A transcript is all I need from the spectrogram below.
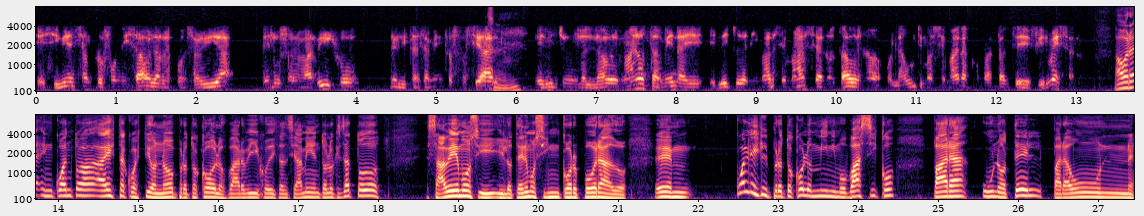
eh, si bien se han profundizado la responsabilidad del uso del barbijo, el distanciamiento social, el hecho del lado de manos, también hay el hecho de animarse más se ha notado en, las últimas semanas con bastante firmeza. Ahora, en cuanto a, esta cuestión, ¿no? Protocolos, barbijo, distanciamiento, lo que ya todos sabemos y, lo tenemos incorporado. Em, ¿Cuál es el protocolo mínimo básico para un hotel, para un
